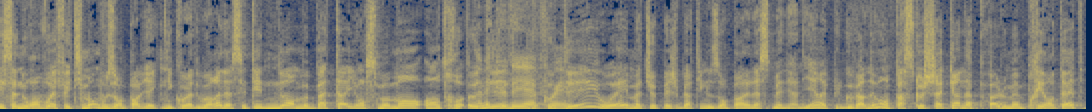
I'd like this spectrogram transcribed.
Et ça nous renvoie effectivement, vous en parliez avec Nicolas Douaret, à cette énorme bataille en ce moment entre EDF, d'un e côté, ouais. Mathieu Pechberti nous en parlait la semaine dernière, et puis le gouvernement, parce que chacun n'a pas le même prix en tête,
